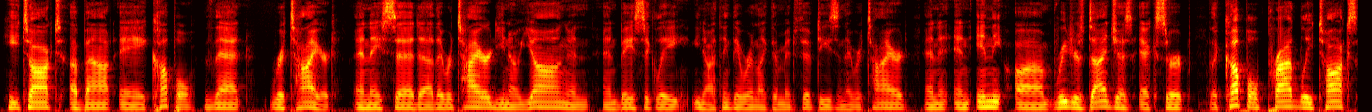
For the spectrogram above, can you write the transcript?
he talked about a couple that retired and they said uh, they retired you know young and and basically you know i think they were in like their mid 50s and they retired. And and in the um, reader's digest excerpt the couple proudly talks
